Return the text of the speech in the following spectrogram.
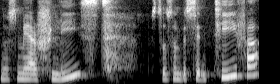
Und das Meer schließt, bist du so ein bisschen tiefer.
